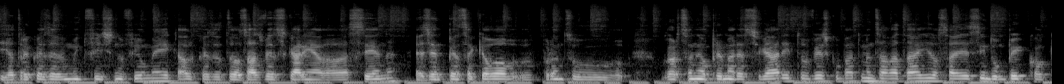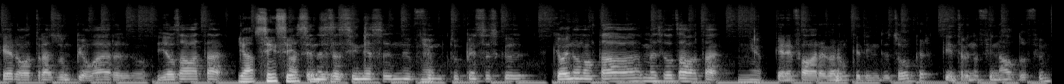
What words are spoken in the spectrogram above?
e outra coisa muito fixe no filme é aquela coisa de eles às vezes chegarem à, cena, a gente pensa que ele, pronto, o Gordon é o primeiro a chegar e tu vês que o Batman já lá está e ele sai assim de um beco qualquer ou atrás de um pilar ou- e ele já lá está. Já, sim, sim, Há sim, cenas sim. assim nesse, no filme que tu pensas que, que ele ainda não está, mas ele já lá está. Yeah. Querem falar agora um bocadinho do Joker, que entra no final do filme?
